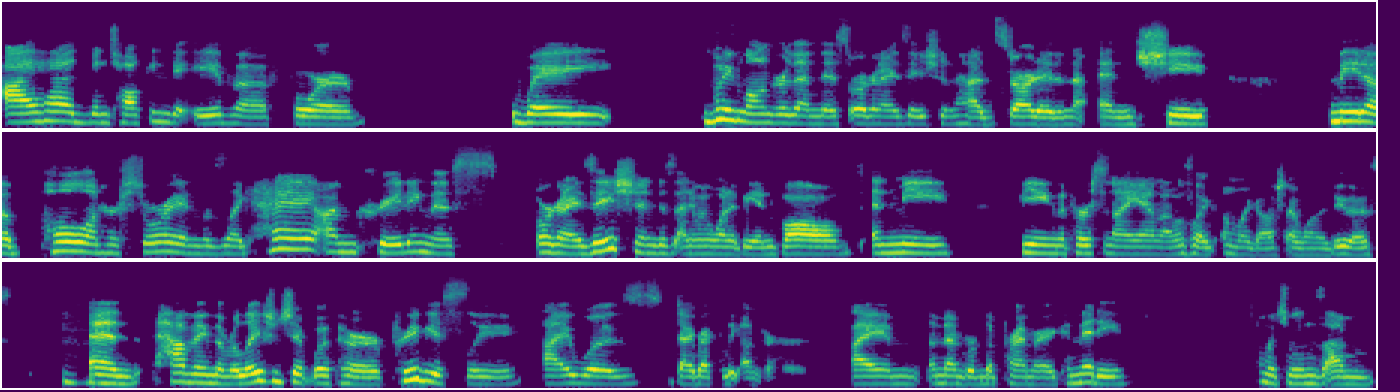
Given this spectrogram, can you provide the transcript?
I had been talking to Ava for way way longer than this organization had started and and she made a poll on her story and was like, "Hey, I'm creating this organization. Does anyone want to be involved?" And me being the person I am, I was like, "Oh my gosh, I want to do this." Mm-hmm. And having the relationship with her previously, I was directly under her. I am a member of the primary committee, which means I'm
